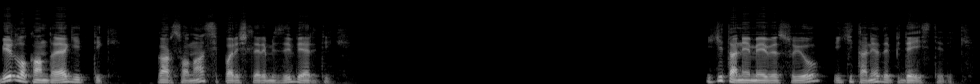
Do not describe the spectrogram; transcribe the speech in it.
Bir lokantaya gittik. Garsona siparişlerimizi verdik. İki tane meyve suyu, iki tane de pide istedik.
